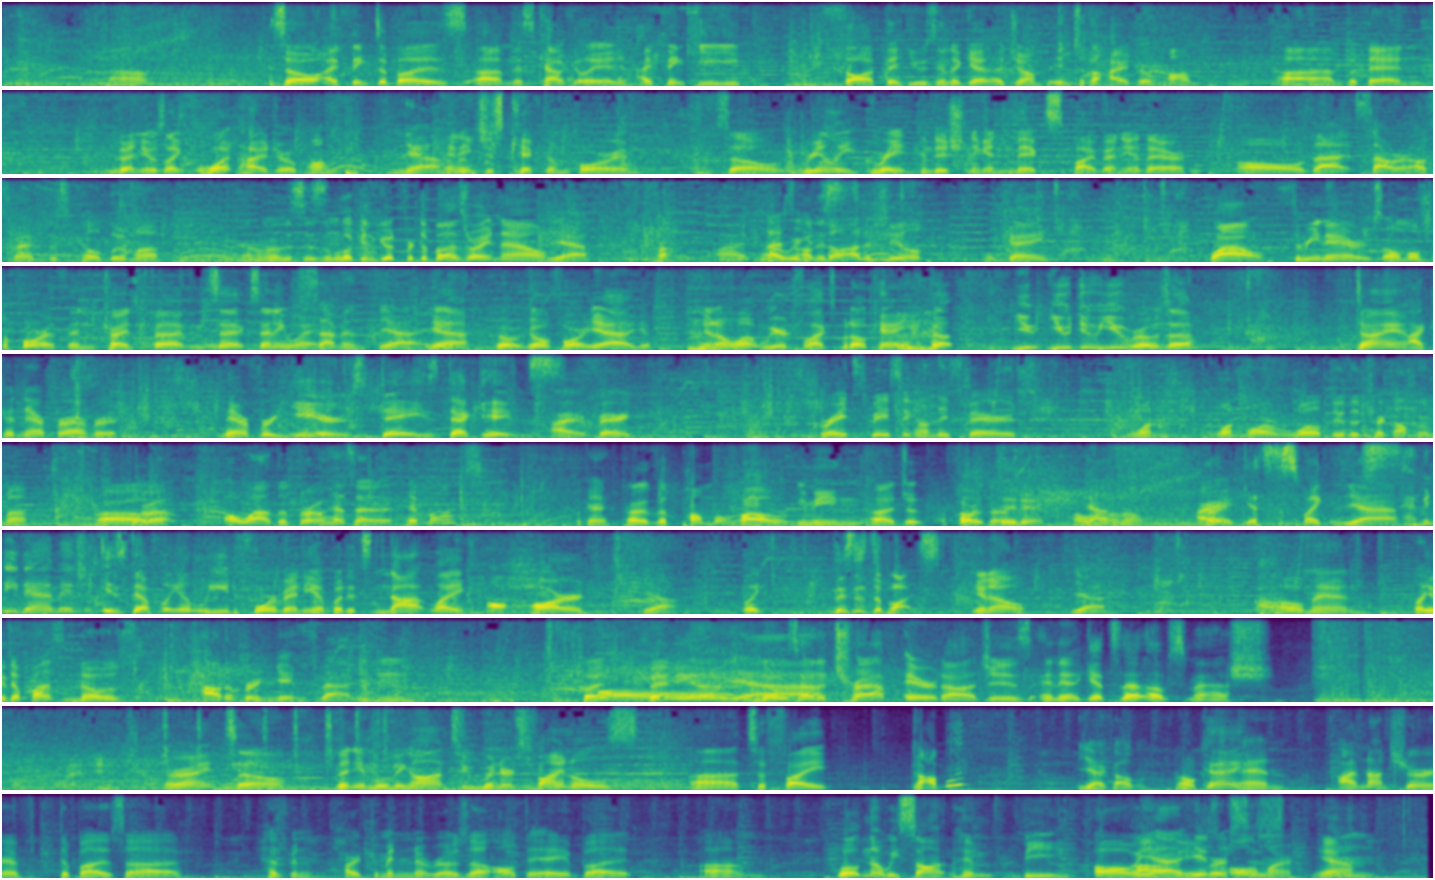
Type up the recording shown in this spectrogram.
So I think Dabuz uh, miscalculated. I think he thought that he was going to get a jump into the hydro pump, uh, but then Venia was like, "What hydro pump?" Yeah, and he just kicked him for it. So really great conditioning and mix by Venia there. oh that sour out smash just killed Luma. I don't know. This isn't looking good for Dabuz right now. Yeah, I, are nice we gonna out of shield. Okay. Wow, three nairs, almost a fourth, and tries five and six. Anyway, Seventh, yeah, eighth. Yeah, go go for it. Yeah, you, you know what? Weird flex, but okay. You go. You you do you, Rosa. Damn. I could nair forever. There for years, days, decades. All right, very great spacing on these fairs. One one more will do the trick on Luma. Uh, oh wow, the throw has a hitbox. Okay. uh, the pummel. Oh, you mean uh, just Oh, did it? Oh, yeah. I don't know. All All right. right, gets the spike. Yeah. 70 damage is definitely a lead for Venia, but it's not like a hard Yeah. like. This is Dabuz, you know. Yeah. Oh man. Like If- Dabuz knows how to bring games back. But Oh, Venia yeah. knows how to trap air dodges, and it gets that up smash. All right, so Venia moving on to winners finals uh, to fight Goblin. Yeah, Goblin. Okay. And I'm not sure if Dabuz uh, has been hard committing to Rosa all day, but um, well, no, we saw him be. oh yeah, Ollie he has versus- Olimar. Yeah. Hmm.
